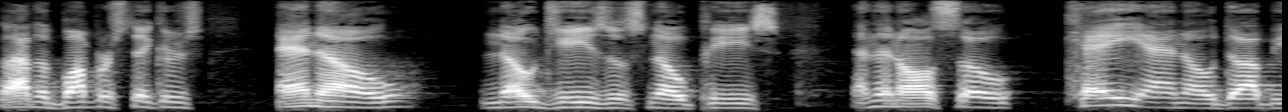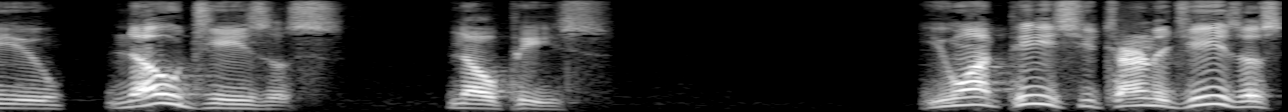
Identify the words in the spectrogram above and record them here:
have the bumper stickers, N-O, no Jesus, no peace. And then also K-N-O-W, no Jesus, no peace. You want peace, you turn to Jesus,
